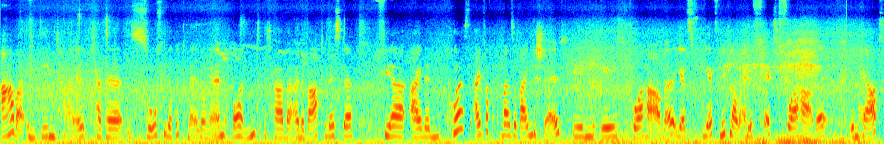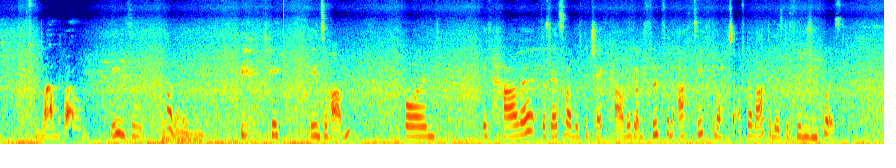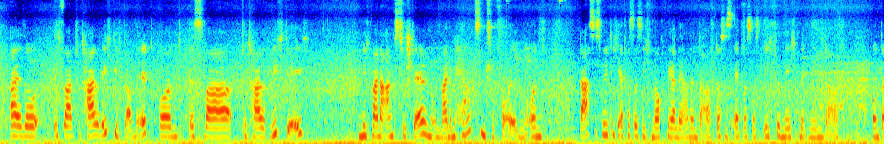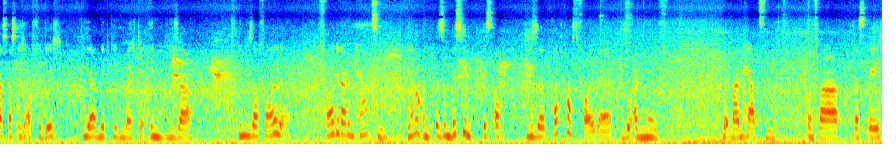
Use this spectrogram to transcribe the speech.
Aber im Gegenteil, ich hatte so viele Rückmeldungen und ich habe eine Warteliste für einen Kurs einfach mal so reingestellt, den ich vorhabe, jetzt, jetzt mittlerweile fest vorhabe, im Herbst, den, den zu, den, den, den zu haben. Und ich habe das letzte Mal, wo ich gecheckt habe, glaube ich, 85 Leute auf der Warteliste für diesen Kurs. Also ich war total richtig damit und es war total richtig, mich meiner Angst zu stellen und meinem Herzen zu folgen. Und das ist wirklich etwas, das ich noch mehr lernen darf. Das ist etwas, was ich für mich mitnehmen darf. Und das, was ich auch für dich dir mitgeben möchte in dieser, in dieser Folge. Folge deinem Herzen. Ja, und so ein bisschen ist auch diese Podcast-Folge so ein Move mit meinem Herzen. Und zwar, dass ich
